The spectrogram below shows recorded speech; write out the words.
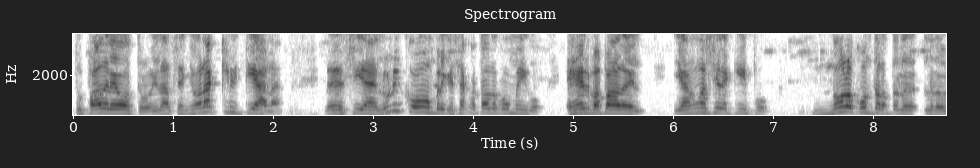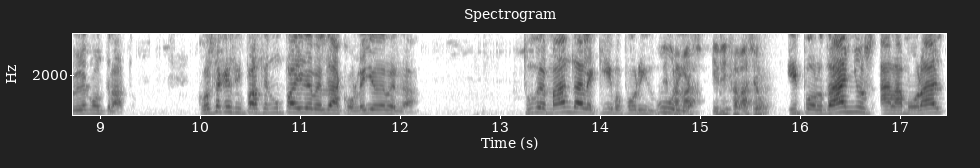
tu padre otro. Y la señora cristiana le decía, el único hombre que se ha acostado conmigo es el papá de él. Y aún así el equipo no lo contrató, le, le devolvió el contrato. Cosa que si pasa en un país de verdad, con leyes de verdad, tú demandas al equipo por injuria y difamación y por daños a la moral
